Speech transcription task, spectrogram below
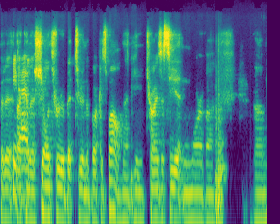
but it, that kind of shown through a bit too in the book as well. That he tries to see it in more of a, um,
